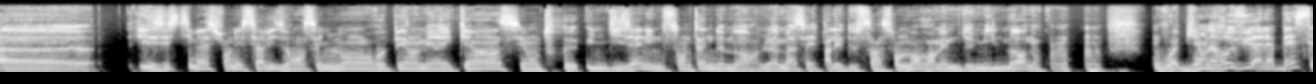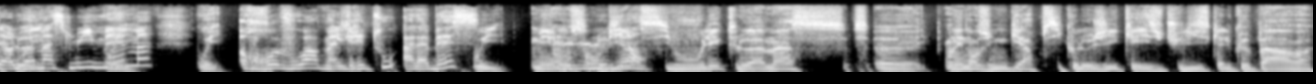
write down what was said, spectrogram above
Euh, les estimations des services de renseignement européens américains, c'est entre une dizaine et une centaine de morts. Le Hamas avait parlé de 500 morts, voire même de 1000 morts, donc on, on- on voit bien. On a revu à la baisse, c'est-à-dire le. Hamas lui-même Oui. revoit malgré tout à la baisse. Oui, mais on Le sent bien, bilan. si vous voulez, que le Hamas, euh, on est dans une guerre psychologique et ils utilisent quelque part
